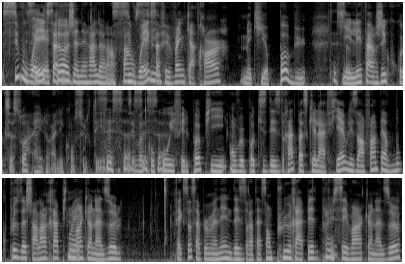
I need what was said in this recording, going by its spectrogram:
Si vous voyez que ça l'état général de l'enfant si vous voyez que ça fait 24 heures, mais qu'il n'a pas bu, C'est qu'il ça. est léthargique ou quoi que ce soit, hey, là, allez consulter. C'est ça, votre coco, ça. il file pas, puis on veut pas qu'il se déshydrate parce que la fièvre, les enfants perdent beaucoup plus de chaleur rapidement Oui. qu'un adulte. Fait que ça, ça peut mener à une déshydratation plus rapide, plus Oui. sévère qu'un adulte.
